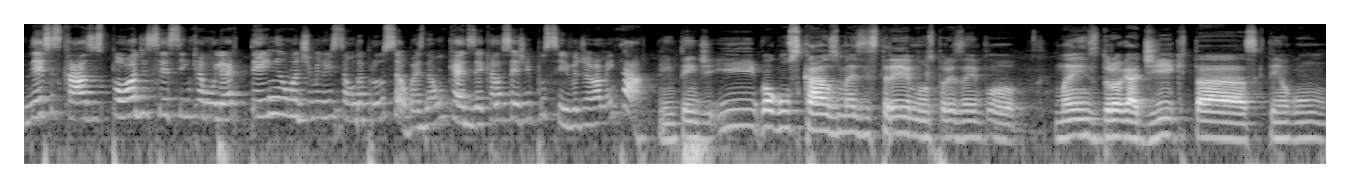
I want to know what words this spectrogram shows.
nesses casos, pode ser sim que a mulher tenha uma diminuição da produção, mas não quer dizer que ela seja impossível de amamentar. Entendi. E alguns casos mais extremos, por exemplo, mães drogadictas que têm algum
